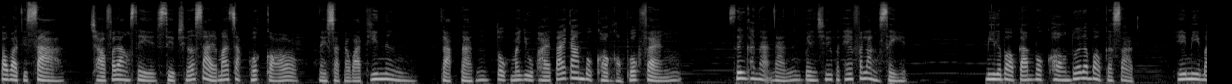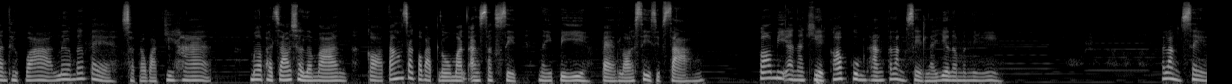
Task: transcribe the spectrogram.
ประวัติศาสตร์ ชาวฝรั่งเศสสืบเชื้อสายมาจากพวกกอลในศตวรรษที่หนึ่งจากนั้นตกมาอยู่ภายใต้การปกครองของพวกแฟงก์ซึ่งขณะนั้นเป็นชื่อประเทศฝรั่งเศส มีระบอบการปกครองด้วยระบอบกษัตริย์ ที่มีบันทึกว่าเริ่มตั้งแต่ศตวรรษที่ 5 เมื่อพระเจ้าเชอร์มานก่อตั้งจักรวรรดิโรมันอันศักดิ์สิทธิ์ในปี 843 ก็มีอาณาเขตครอบคลุมทั้งฝรั่งเศสและเยอรมนี ฝรั่งเศส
